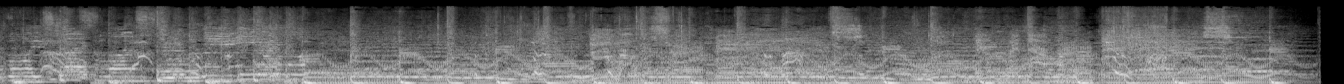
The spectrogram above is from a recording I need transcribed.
voice just wants to leave you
